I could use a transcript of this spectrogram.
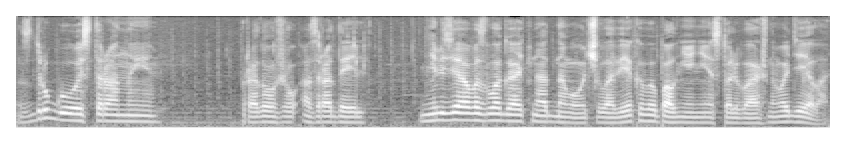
«С другой стороны», — продолжил Азрадель, — «нельзя возлагать на одного человека выполнение столь важного дела,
